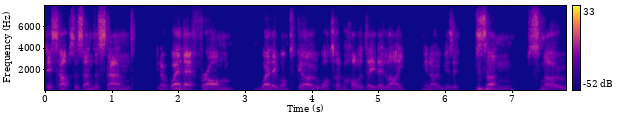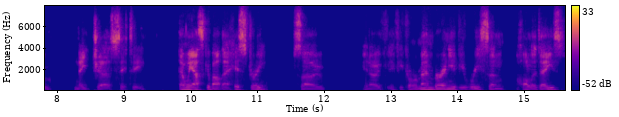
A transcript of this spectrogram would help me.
this helps us understand, you know, where they're from, where they want to go, what type of holiday they like. You know, is it mm-hmm. sun, snow, nature, city? Then we ask about their history. So, you know, if, if you can remember any of your recent holidays,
